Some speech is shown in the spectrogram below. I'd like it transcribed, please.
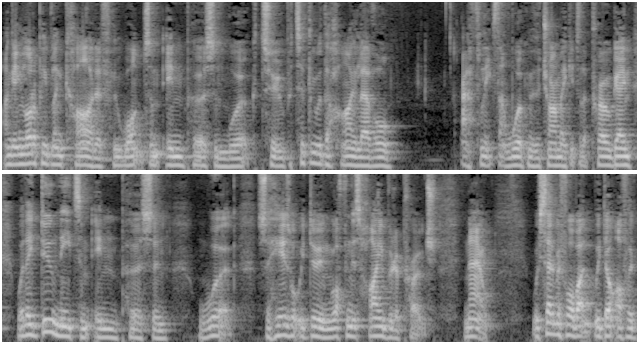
I'm getting a lot of people in Cardiff who want some in-person work too, particularly with the high level athletes that I'm working with to try and make it to the pro game, where they do need some in-person work. So here's what we're doing. We're offering this hybrid approach. Now, we've said before about we don't offer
